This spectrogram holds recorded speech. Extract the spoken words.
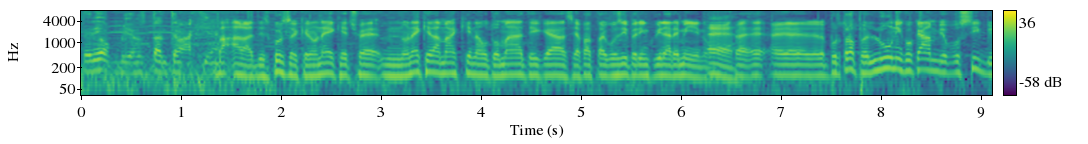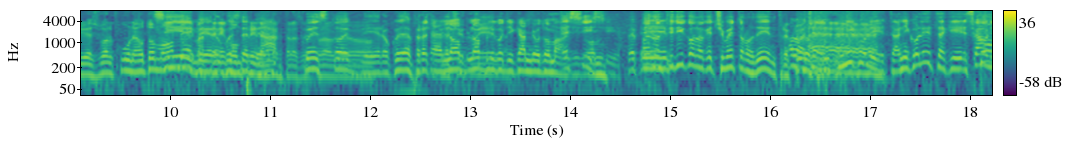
te le obbligano su tante macchine. Ma allora, il discorso è che non è che, cioè, non è che la macchina automatica sia fatta così per inquinare meno. Eh. Cioè, è- è- purtroppo è l'unico cambio possibile su alcune automobili, Sì, ma te vero, ne questo compri un'altra. Questo proprio- è vero, però ci Cioè, l'ob- l'obbligo di cambio automatico. Eh sì, sì, e poi non E- ti dicono che ci mettono dentro. Allora, che- Nicoletta, Nicoletta che Ciao, scopre.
